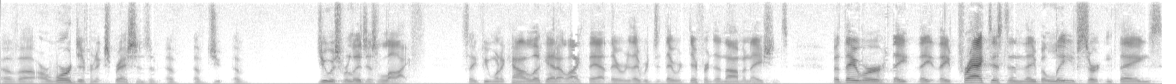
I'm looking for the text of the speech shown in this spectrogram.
of uh, or were different expressions of, of, of, of Jewish religious life. So if you want to kind of look at it like that, they were, they were, they were different denominations. But they, were, they, they, they practiced and they believed certain things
